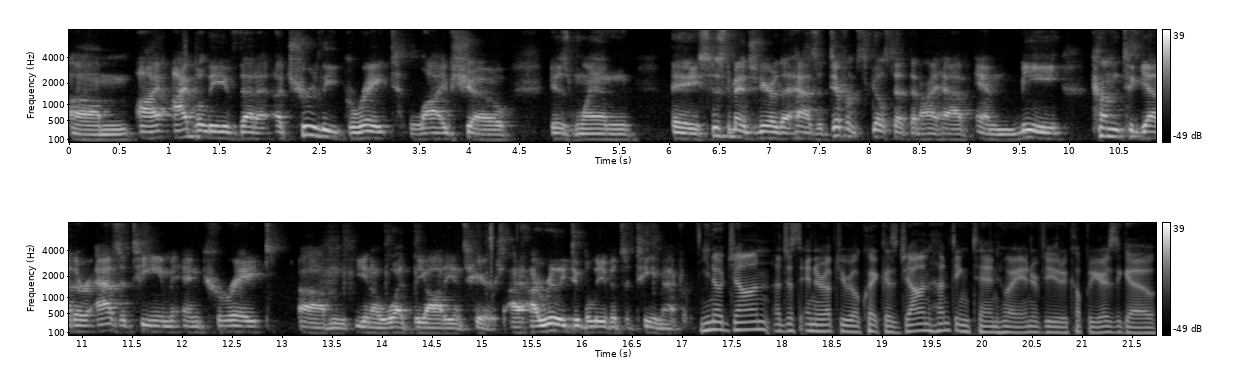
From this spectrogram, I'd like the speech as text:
Um, I, I believe that a, a truly great live show is when a system engineer that has a different skill set than I have and me come together as a team and create um, you know what the audience hears. I, I, really do believe it's a team effort. You know, John, I'll just interrupt you real quick because John Huntington, who I interviewed a couple years ago.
